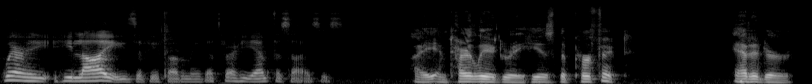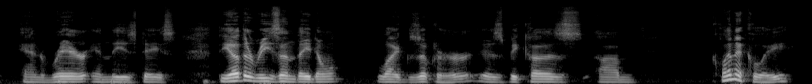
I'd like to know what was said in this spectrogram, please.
where he he lies. If you follow me, that's where he emphasizes. I entirely agree. He is the perfect editor and rare in these days. The other reason they don't like Zucker is because um, clinically,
